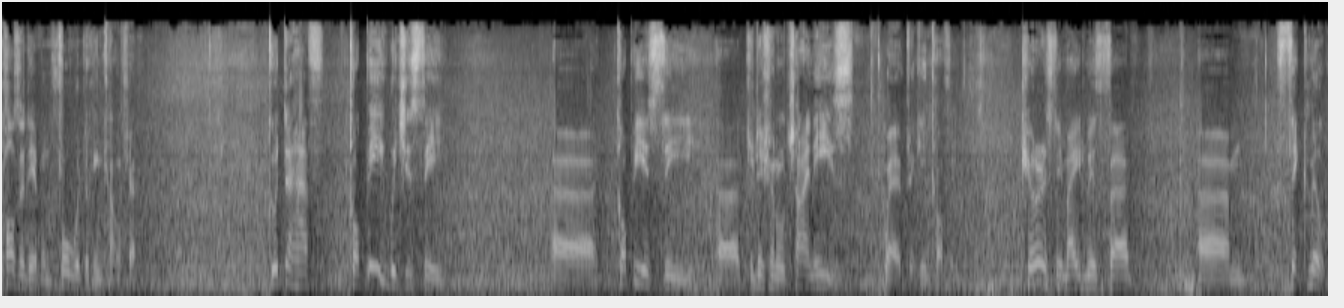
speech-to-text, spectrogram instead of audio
positive, and forward looking culture. Good to have kopi, which is the uh, kopi is the uh, traditional Chinese way of drinking coffee. Curiously made with uh, um, thick milk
